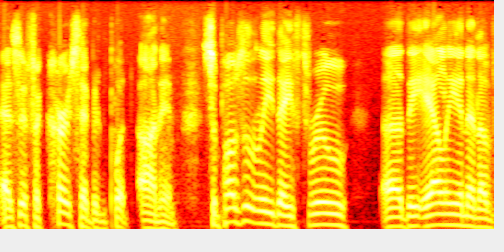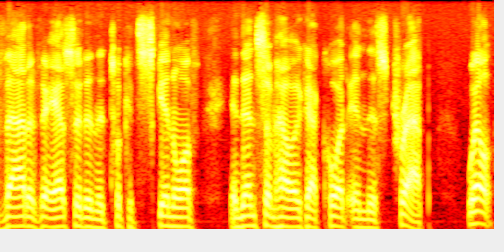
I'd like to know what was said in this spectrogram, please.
as if a curse had been put on him. Supposedly, they threw uh, the alien in a vat of acid and it took its skin off, and then somehow it got caught in this trap. Well,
